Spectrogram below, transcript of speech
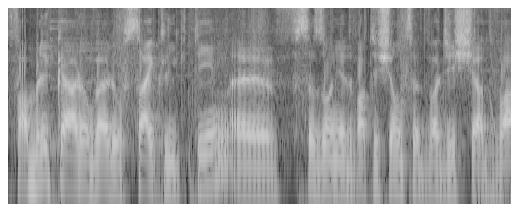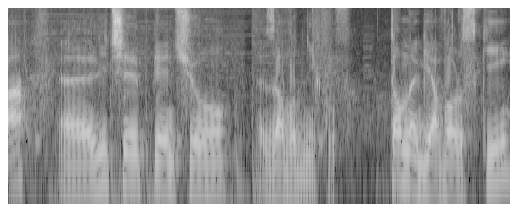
Fabryka rowerów Cycling Team e, w sezonie 2022 e, liczy pięciu zawodników. Tomek Jaworski,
